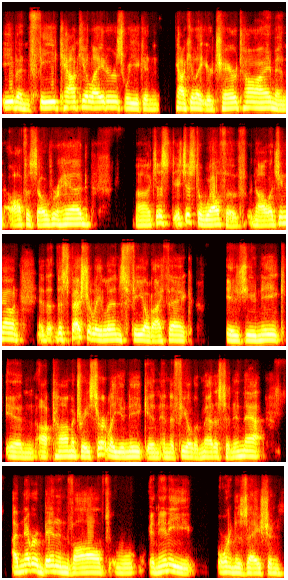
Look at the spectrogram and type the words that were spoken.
even fee calculators where you can calculate your chair time and office overhead. Uh, just it's just a wealth of knowledge, you know. And the, the specialty lens field, I think, is unique in optometry. Certainly unique in in the field of medicine. In that, I've never been involved in any organization,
